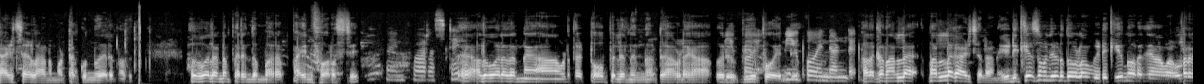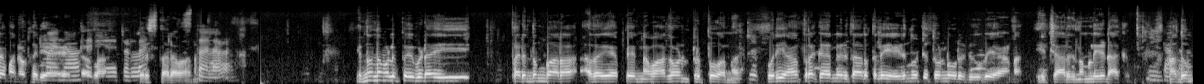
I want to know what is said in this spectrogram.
കാഴ്ചകളാണ് മൊട്ടക്കുന്ന് തരുന്നത്. അതുപോലെ തന്നെ പരുന്തുംപാറ പൈൻ ഫോറസ്റ്റ് അതുപോലെ തന്നെ അവിടുത്തെ ടോപ്പിൽ നിന്നിട്ട് അവിടെ ആ ഒരു വ്യൂ പോയിന്റ് അതൊക്കെ നല്ല നല്ല കാഴ്ചകളാണ്. ഇടുക്കിയെ സംബന്ധിച്ചിടത്തോളം ഇടുക്കി എന്ന് പറഞ്ഞാൽ വളരെ മനോഹരിയായിട്ടുള്ള ഒരു സ്ഥലമാണ്. ഇന്ന് നമ്മളിപ്പോ ഇവിടെ ഈ പരുന്തുംപാറ അത് പിന്നെ വാഗമൺ ട്രിപ്പ് വന്ന് ഒരു യാത്രക്കാരന്റെ ഒരു തരത്തിൽ എഴുന്നൂറ്റി തൊണ്ണൂറ് രൂപയാണ് ഈ ചാർജ് നമ്മൾ ഈടാക്കും. അതും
